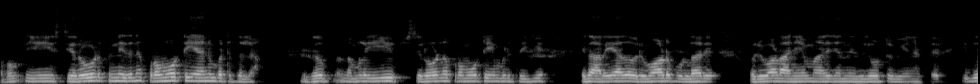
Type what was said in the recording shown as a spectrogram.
അപ്പം ഈ സ്റ്റിറോയിഡ് പിന്നെ ഇതിനെ പ്രൊമോട്ട് ചെയ്യാനും പറ്റത്തില്ല. ഇത് നമ്മൾ ഈ സ്റ്റിറോയിഡിനെ പ്രൊമോട്ട് ചെയ്യുമ്പോഴത്തേക്ക് ഇതറിയാതെ ഒരുപാട് പിള്ളേർ ഒരുപാട് അനിയന്മാർ ചെന്ന് ഇതിലോട്ട് വീണിട്ട് ഇത്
